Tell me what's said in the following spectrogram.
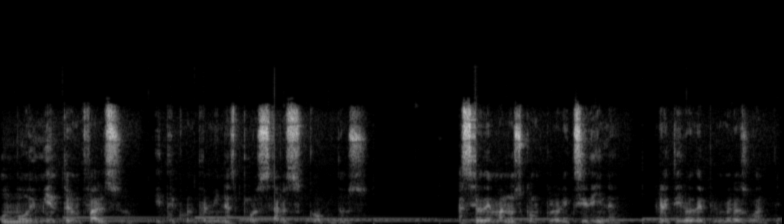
Un movimiento en falso y te contaminas por SARS-CoV-2. Aseo de manos con clorexidina, retiro de primeros guantes.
